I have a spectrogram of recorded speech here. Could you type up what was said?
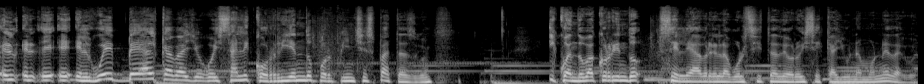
el, el- el- güey ve al caballo, güey, sale corriendo por pinches patas, güey. Y cuando va corriendo, se le abre la bolsita de oro y se cae una moneda, güey.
